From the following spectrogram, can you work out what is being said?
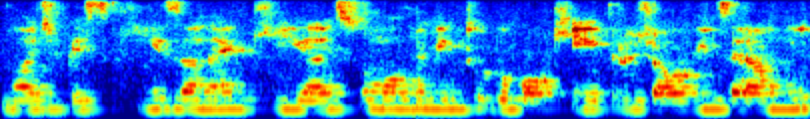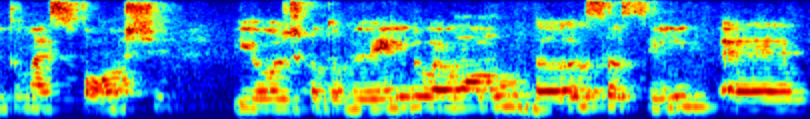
não é de pesquisa, né, que antes o movimento do rock entre os jovens era muito mais forte e hoje que eu estou vivendo é uma mudança assim é,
